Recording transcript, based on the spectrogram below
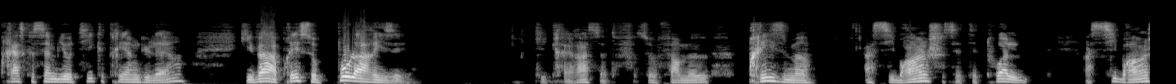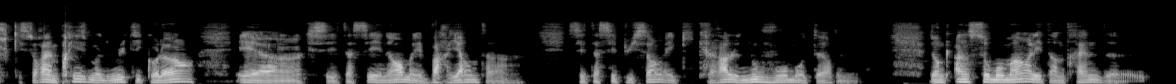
presque symbiotique, triangulaire, qui va après se polariser, qui créera ce fameux prisme à six branches, cette étoile à six branches qui sera un prisme multicolore et euh, c'est assez énorme et variante, euh, c'est assez puissant et qui créera le nouveau moteur de l'univers. Donc en ce moment, elle est en train de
